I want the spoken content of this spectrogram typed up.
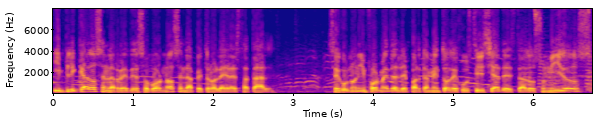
implicados en la red de sobornos en la petrolera estatal. Según un informe del Departamento de Justicia de Estados Unidos,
